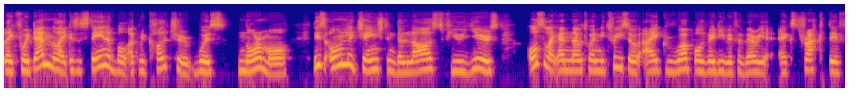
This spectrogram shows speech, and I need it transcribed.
like for them like a sustainable agriculture was normal. This only changed in the last few years. Also like i'm now 23 so i grew up already with a very extractive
